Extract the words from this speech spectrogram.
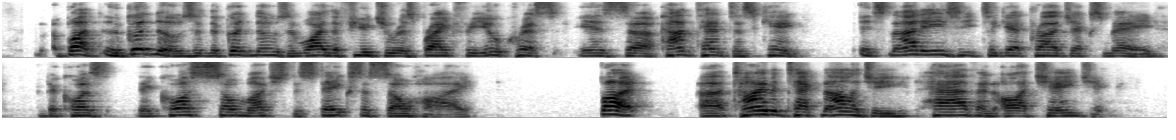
But the good news, and the good news, and why the future is bright for you, Kris, is uh, content is king. It's not easy to get projects made because they cost so much, the stakes are so high. But uh, time and technology have and are changing.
